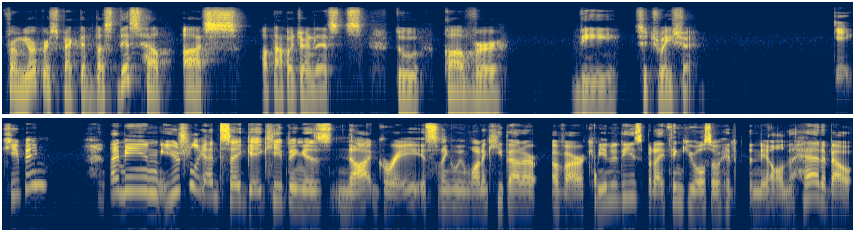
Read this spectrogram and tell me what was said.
From your perspective, does this help us, otaku journalists, to cover the situation? Gatekeeping? I mean, usually I'd say gatekeeping is not great. It's something we want to keep out of our communities, but I think you also hit the nail on the head about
